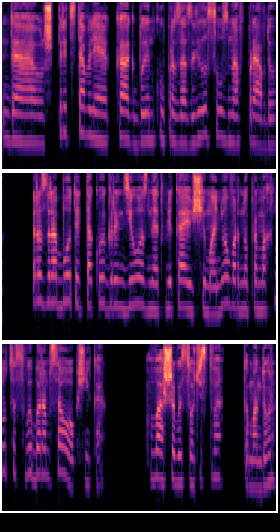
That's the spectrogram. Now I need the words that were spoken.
Да уж, представляю, как бы Инкуб разозлился, узнав правду. Разработать такой грандиозный отвлекающий маневр, но промахнуться с выбором сообщника. «Ваше Высочество», — командор,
